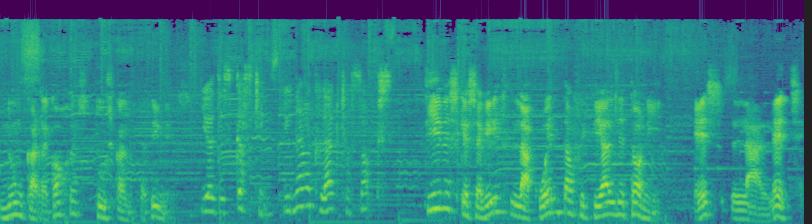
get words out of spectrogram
Nunca recoges tus calcetines. You're disgusting. You never collect your socks. Tienes que seguir la cuenta oficial de Tony. Es la leche.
